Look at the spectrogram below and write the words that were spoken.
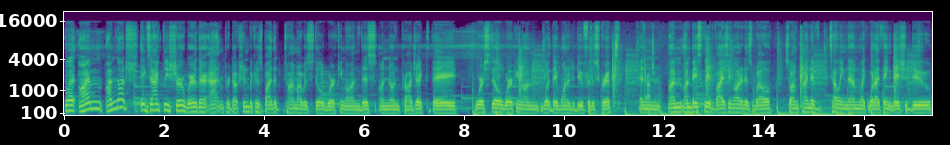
But I'm I'm not sh- exactly sure where they're at in production because by the time I was still working on this unknown project, they were still working on what they wanted to do for the script, and Gotcha. I'm I'm basically advising on it as well. So I'm kind of telling them like what I think they should do,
